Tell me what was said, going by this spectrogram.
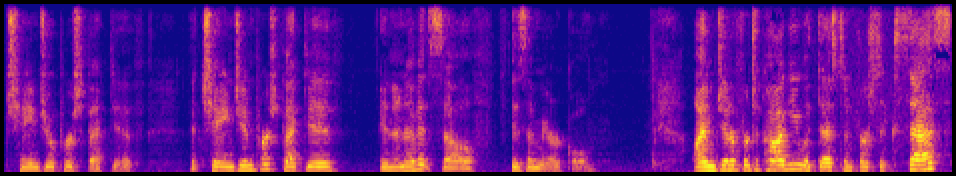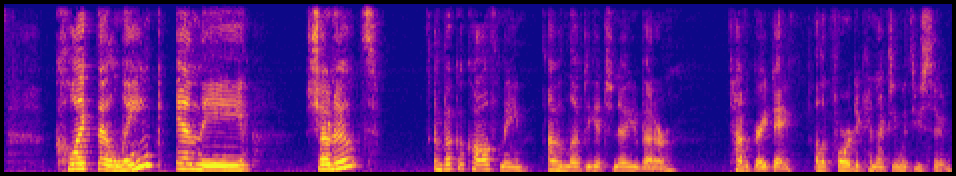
change your perspective. A change in perspective, in and of itself, is a miracle. I'm Jennifer Takagi with Destined for Success. Click the link in the show notes and book a call with me. I would love to get to know you better. Have a great day. I look forward to connecting with you soon.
